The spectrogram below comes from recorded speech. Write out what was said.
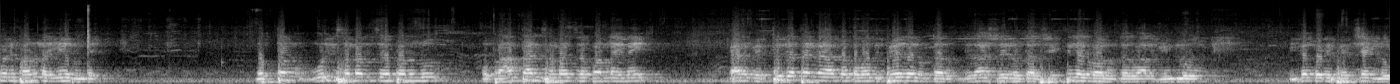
కొన్ని పనులు అయ్యేవి ఉండే. మొత్తం ఊరికి సంబంధించిన పనులు ప్రాంతానికి సంబంధించిన పనులు అయినాయి. కానీ వ్యక్తిగతంగా కొంతమంది పేదలు ఉంటారు నిరాశ్రయులు ఉంటారు శక్తి లేని వాళ్ళు ఉంటారు వాళ్ళకి ఇండ్లు ఇంకా కొన్ని పెన్షన్లు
